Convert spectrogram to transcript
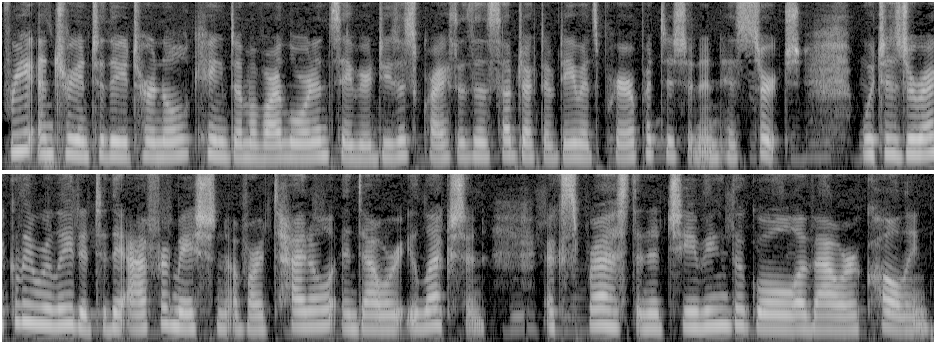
Free entry into the eternal kingdom of our Lord and Savior Jesus Christ is the subject of David's prayer petition in his search, which is directly related to the affirmation of our title and our election, expressed in achieving the goal of our calling.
